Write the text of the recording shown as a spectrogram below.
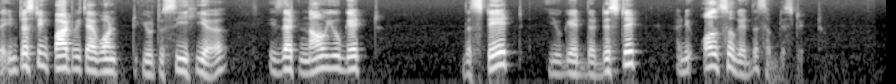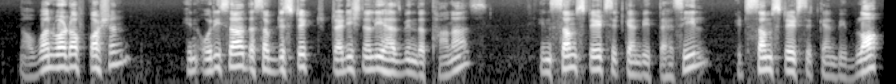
The interesting part which I want you to see here is that now you get the state, you get the district and you also get the sub district. Now, one word of caution in Orissa the sub district traditionally has been the thanas, in some states it can be tehsil, in some states it can be block.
